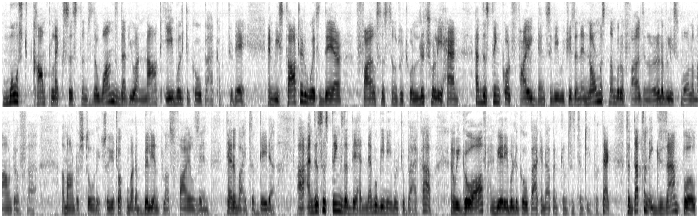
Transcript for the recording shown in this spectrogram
most complex systems, the ones that you are not able to go back up today. And we started with their file systems, which were literally had had this thing called file density, which is an enormous number of files in a relatively small amount of uh, amount of storage. So you're talking about a billion plus files in terabytes of data. Uh, and this is things that they had never been able to back up. And we go off and we are able to go back it up and consistently protect. So that's an example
